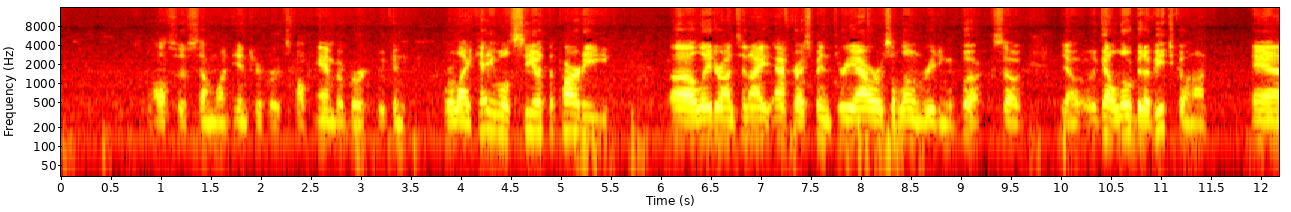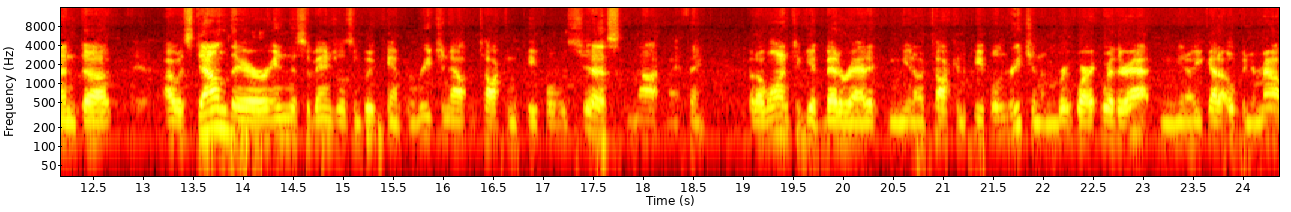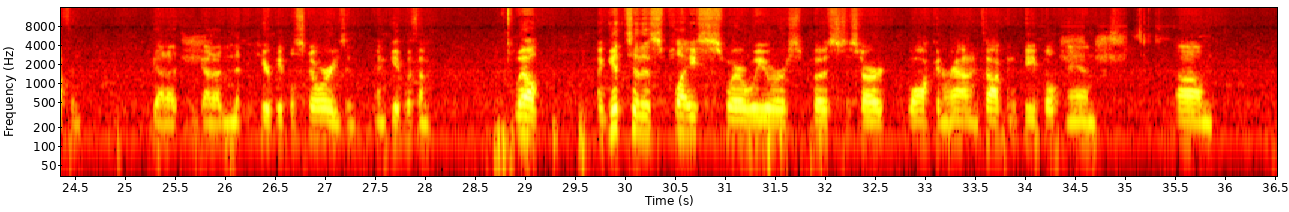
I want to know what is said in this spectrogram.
also somewhat introvert. It's called ambivert. We can we're like, hey, we'll see you at the party uh, later on tonight after I spend three hours alone reading a book. So you know, we got a little bit of each going on, and uh, I was down there in this evangelism boot camp and reaching out and talking to people was just not my thing but I wanted to get better at it. And, you know, talking to people and reaching them where, where they're at. And, you know, you got to open your mouth and you got to, you got to hear people's stories and, and get with them. Well, I get to this place where we were supposed to start walking around and talking to people, and um,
